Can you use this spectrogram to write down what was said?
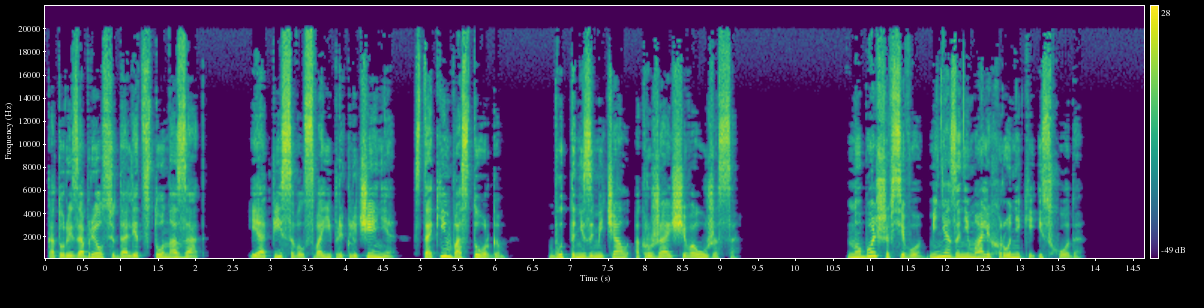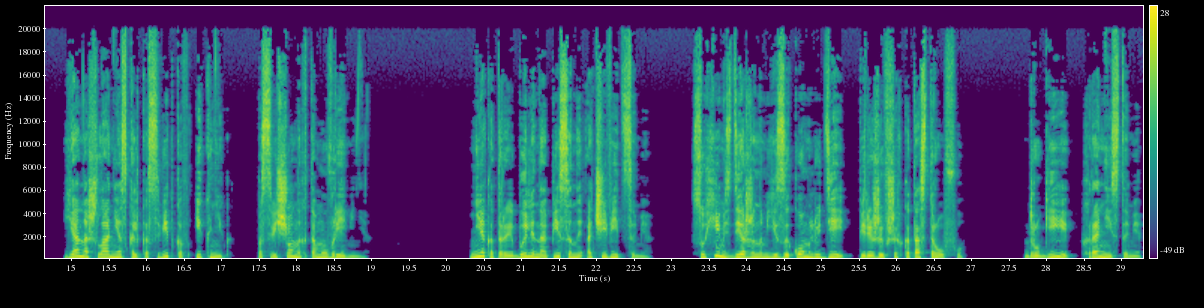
который забрел сюда лет сто назад и описывал свои приключения с таким восторгом, будто не замечал окружающего ужаса. Но больше всего меня занимали хроники исхода. Я нашла несколько свитков и книг, посвященных тому времени. Некоторые были написаны очевидцами, сухим сдержанным языком людей, переживших катастрофу. Другие – хронистами,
